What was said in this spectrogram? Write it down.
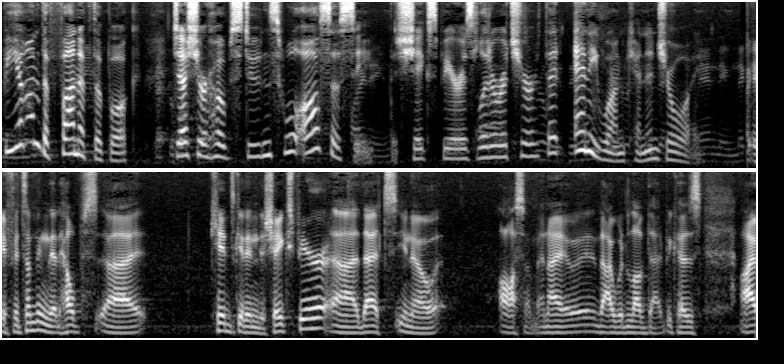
Beyond the fun of the book, Doeschner hopes students will also see that Shakespeare is literature that anyone can enjoy. If it's something that helps uh, kids get into Shakespeare, uh, that's, you know, awesome. And I, I would love that because I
